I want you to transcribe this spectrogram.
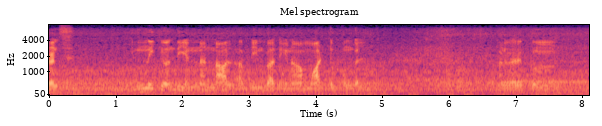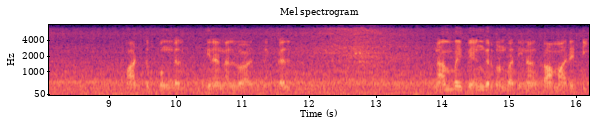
ஃப்ரெண்ட்ஸ் இன்னைக்கு வந்து என்ன நாள் அப்படின்னு பார்த்தீங்கன்னா மாட்டுப் பொங்கல். அனைவருக்கும் மாட்டு பொங்கல் தின நல்வாழ்த்துக்கள். நம்ம இப்போ எங்கே இருக்கோம்னு பார்த்தீங்கன்னா காமாரெட்டி.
